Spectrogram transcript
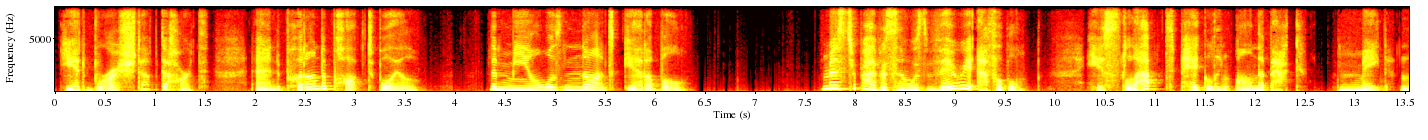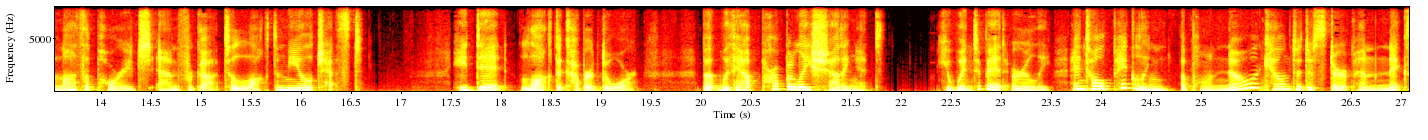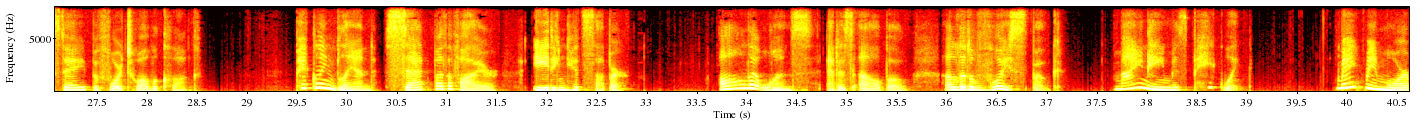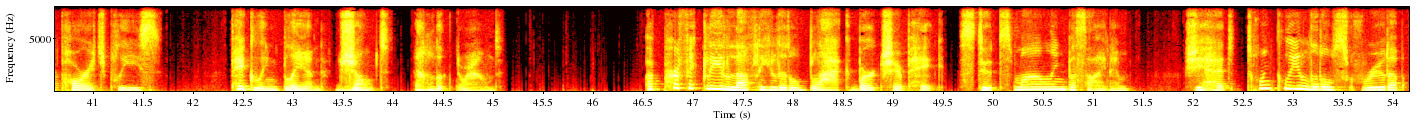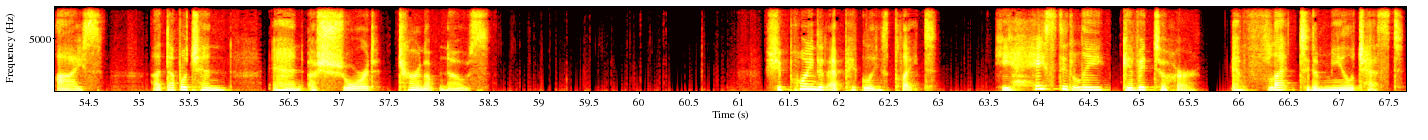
He had brushed up the hearth and put on the pot to boil. The meal was not gettable. Mr. Piperson was very affable. He slapped Pigling on the back, made lots of porridge, and forgot to lock the meal chest. He did lock the cupboard door, but without properly shutting it. He went to bed early and told Pigling upon no account to disturb him next day before twelve o'clock. Pigling Bland sat by the fire, eating his supper. All at once, at his elbow, a little voice spoke. My name is Pigwig. Make me more porridge, please. Pigling Bland jumped and looked round. A perfectly lovely little black Berkshire pig stood smiling beside him. She had twinkly little screwed up eyes, a double chin, and a short turn up nose. She pointed at Pigling's plate. He hastily gave it to her and fled to the meal chest.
